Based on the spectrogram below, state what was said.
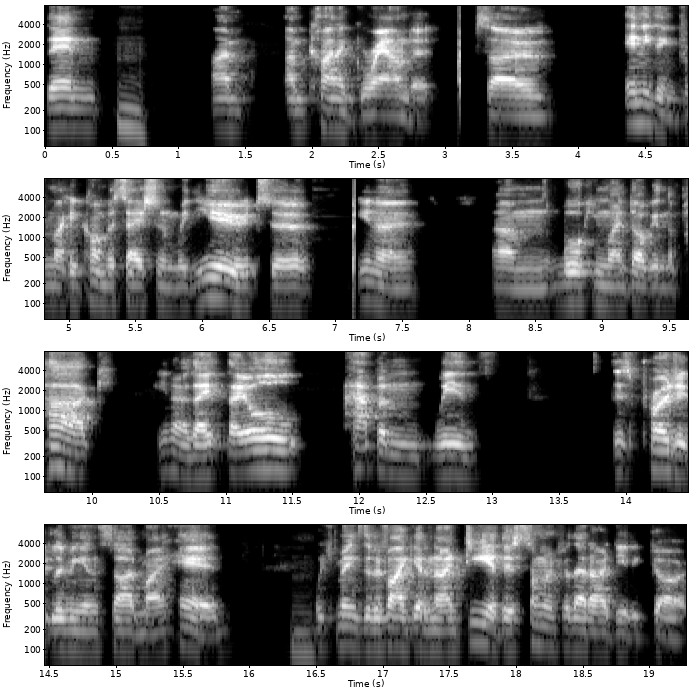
then hmm. I'm I'm kind of grounded. So anything from like a conversation with you to, you know, um, walking my dog in the park, you know, they, they all happen with this project living inside my head, mm. which means that if I get an idea, there's somewhere for that idea to go.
